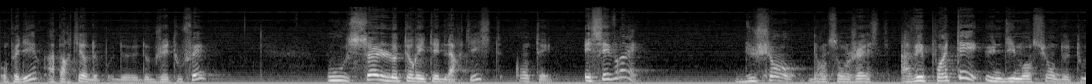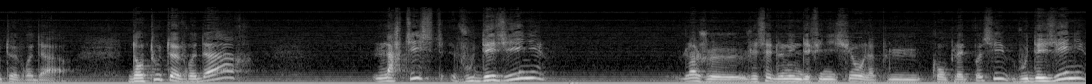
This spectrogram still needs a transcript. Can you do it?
on peut dire, à partir d'objets tout faits, où seule l'autorité de l'artiste comptait. Et c'est vrai. Duchamp, dans son geste, avait pointé une dimension de toute œuvre d'art. Dans toute œuvre d'art, l'artiste vous désigne, là j'essaie de donner une définition la plus complète possible, vous désigne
